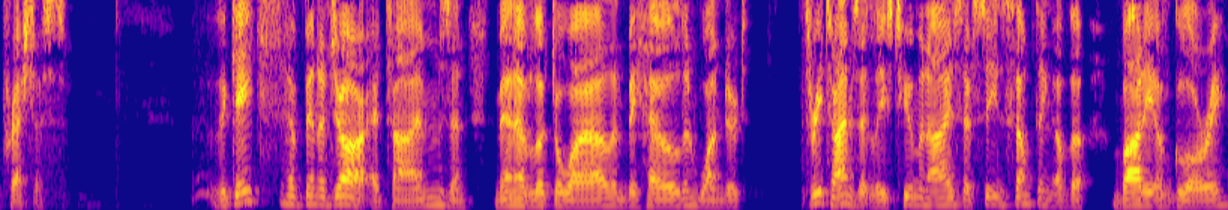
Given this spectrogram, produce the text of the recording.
precious. The gates have been ajar at times, and men have looked awhile and beheld and wondered. Three times at least human eyes have seen something of the body of glory.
